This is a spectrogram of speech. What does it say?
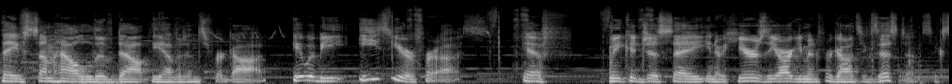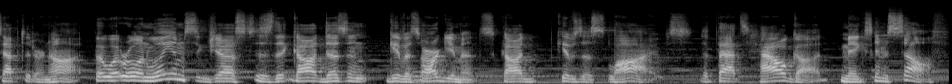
they've somehow lived out the evidence for God. It would be easier for us if we could just say, you know, here's the argument for God's existence, accept it or not. But what Rowan Williams suggests is that God doesn't give us arguments, God gives us lives. That that's how God makes himself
